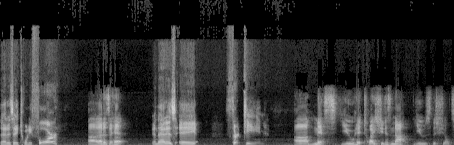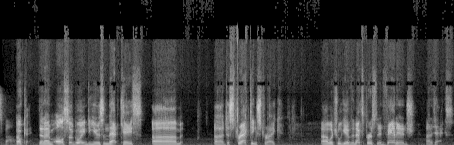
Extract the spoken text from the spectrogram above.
That is a 24, Uh, that is a hit. and that is a 13. Uh, miss. You hit twice. She does not use the shield spell. Okay. Then I'm also going to use, in that case, um, a distracting strike, uh, which will give the next person advantage on attacks.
